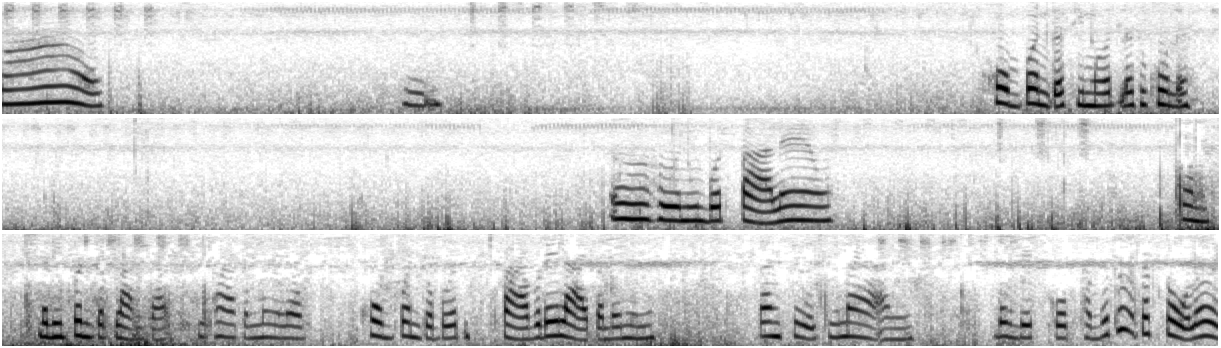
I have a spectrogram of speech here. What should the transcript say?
ว้าว อืมโคมเปิ่นกับซีเมิร์ดแล้วทุกคนเลยเออเฮอนี่เบิดป่าแล้วคนบันนี้เปิ่นกับหลานกับสิพากันเมื่อแล้วโคมเปิ่นกับเบิดป่าบ่ได้หลายแต่ได้นี้ตั้งจือซีมาอันเบิ่งเบ็ดกบทำบ่ถือจักโตเลย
